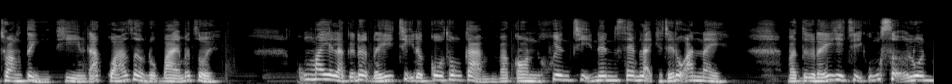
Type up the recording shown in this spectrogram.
choàng tỉnh thì đã quá giờ nộp bài mất rồi. Cũng may là cái đợt đấy chị được cô thông cảm và còn khuyên chị nên xem lại cái chế độ ăn này. Và từ đấy thì chị cũng sợ luôn,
